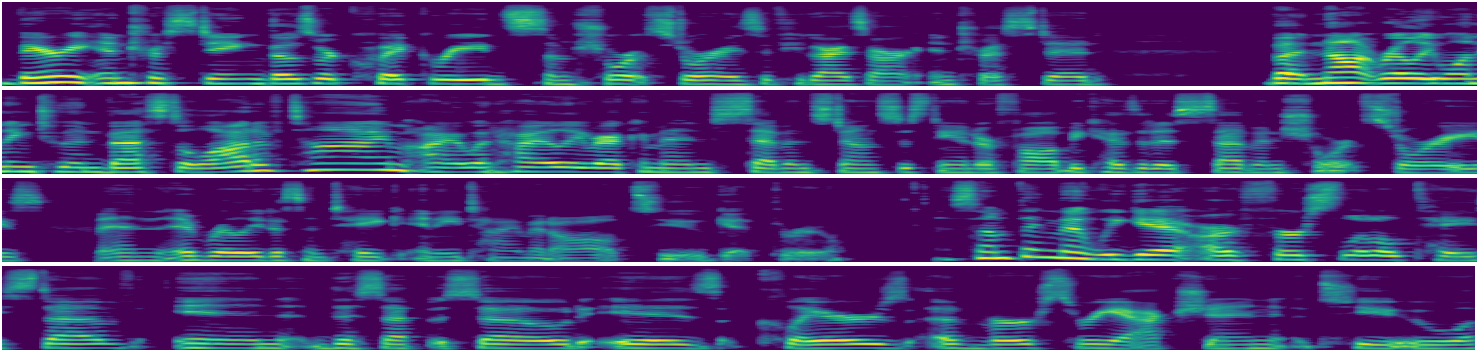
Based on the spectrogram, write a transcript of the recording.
very interesting. Those are quick reads, some short stories if you guys are interested but not really wanting to invest a lot of time, I would highly recommend Seven Stones to Stand or Fall because it is seven short stories and it really doesn't take any time at all to get through. Something that we get our first little taste of in this episode is Claire's averse reaction to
